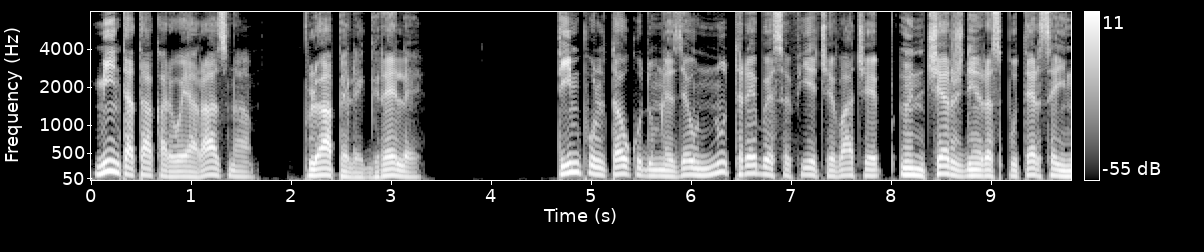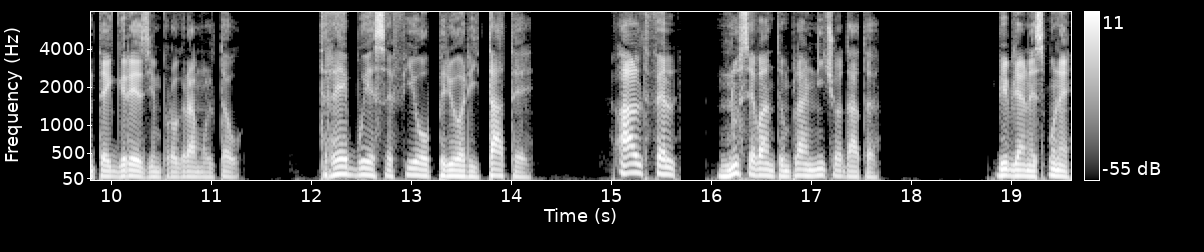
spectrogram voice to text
mintea ta care o ia razna, ploapele grele. Timpul tău cu Dumnezeu nu trebuie să fie ceva ce încerci din răsputeri să integrezi în programul tău. Trebuie să fie o prioritate. Altfel, nu se va întâmpla niciodată. Biblia ne spune,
